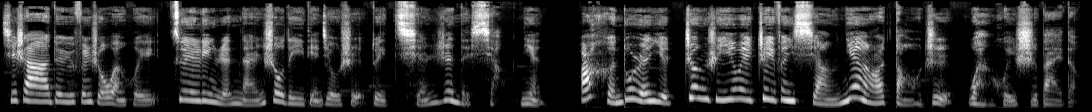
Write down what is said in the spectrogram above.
其实啊，对于分手挽回，最令人难受的一点就是对前任的想念，而很多人也正是因为这份想念而导致挽回失败的。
